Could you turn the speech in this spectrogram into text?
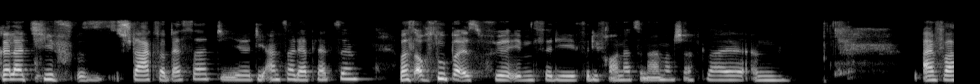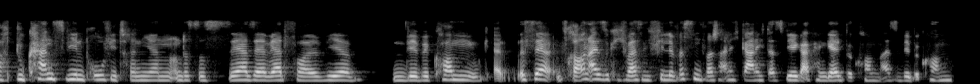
relativ stark verbessert, die, die Anzahl der Plätze. Was auch super ist für eben für die, für die Frauennationalmannschaft, weil ähm, einfach du kannst wie ein Profi trainieren und das ist sehr, sehr wertvoll. Wir wir bekommen, äh, ist ja Frauen-Eishockey, ich weiß nicht, viele wissen wahrscheinlich gar nicht, dass wir gar kein Geld bekommen. Also wir bekommen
